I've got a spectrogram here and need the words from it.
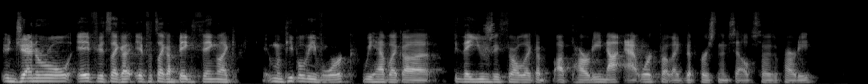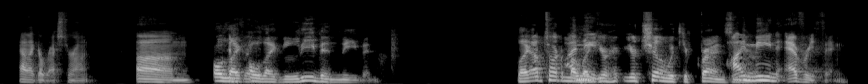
In general, if it's like a if it's like a big thing, like when people leave work, we have like a they usually throw like a, a party, not at work, but like the person themselves throws a party at like a restaurant. Um Oh, And like oh, like- like leaving, leaving. Like I'm talking I about, like mean- you're you're chilling with your friends. I mean everything.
